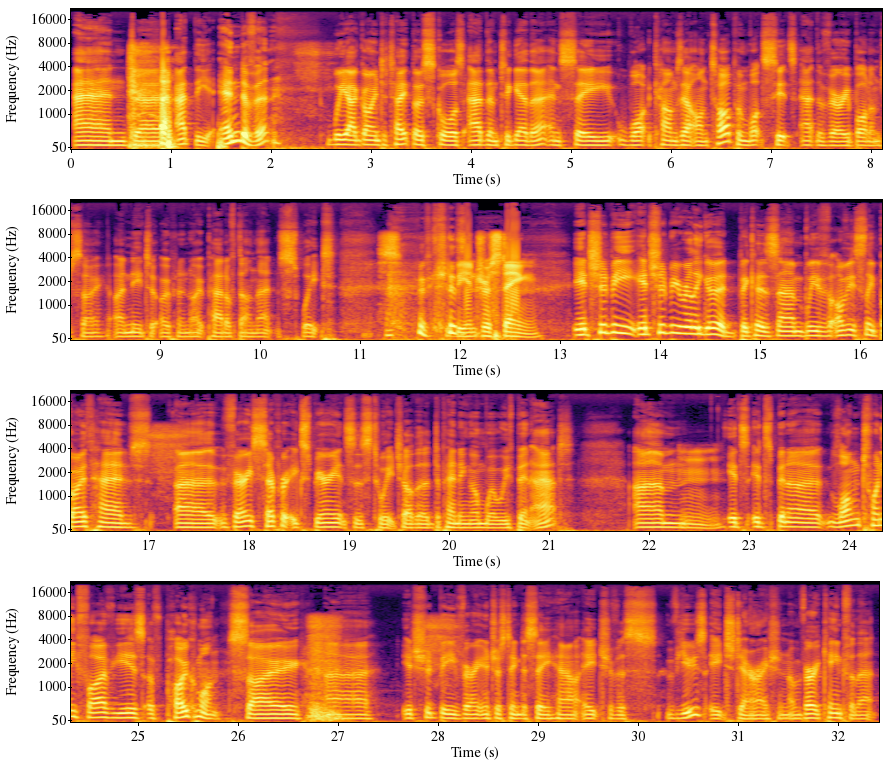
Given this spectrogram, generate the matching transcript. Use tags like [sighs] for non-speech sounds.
And uh, [laughs] at the end of it, we are going to take those scores, add them together, and see what comes out on top and what sits at the very bottom. So I need to open a notepad. I've done that. Sweet. [laughs] Should be interesting. It should be it should be really good because um, we've obviously both had uh, very separate experiences to each other depending on where we've been at. Um, Mm. It's it's been a long twenty five years of Pokemon, so uh, it should be very interesting to see how each of us views each generation. I'm very keen for that.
